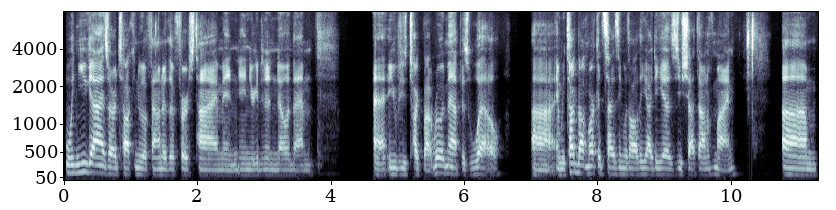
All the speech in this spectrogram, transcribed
when you guys are talking to a founder the first time and, and you're getting to know them, uh, you, you talked about roadmap as well. Uh, and we talked about market sizing with all the ideas you shot down of mine. Um,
